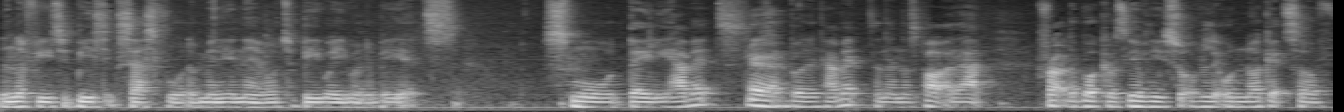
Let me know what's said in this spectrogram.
in order for you to be successful, the millionaire, or to be where you want to be, it's small daily habits, Yeah. building habits, and then as part of that, throughout the book, it was giving you sort of little nuggets of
